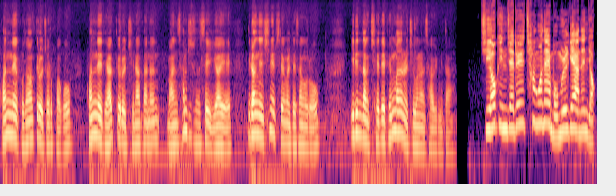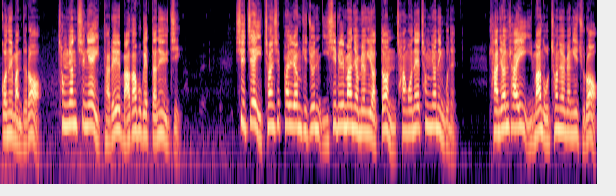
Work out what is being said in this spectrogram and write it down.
관내 고등학교를 졸업하고 관내 대학교를 진학하는 만 34세 이하의 1학년 신입생을 대상으로 1인당 최대 100만 원을 지원하는 사업입니다. 지역 인재를 창원에 머물게 하는 여건을 만들어 청년층의 이탈을 막아보겠다는 의지. 실제 2018년 기준 21만여 명이었던 창원의 청년 인구는 4년 사이 2만 5천여 명이 줄어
